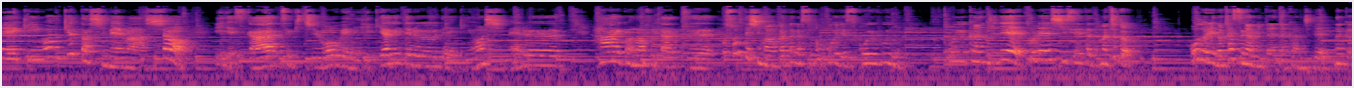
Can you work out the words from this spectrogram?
平均をキュッと締めましょう。いいですか？脊柱を上に引き上げてる。平均を締める。はいこの2つ。反ってしまう方がすごく多いです。こういう風にこういう感じでこれ姿勢立てまあちょっとオードリーの春日みたいな感じでなんか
